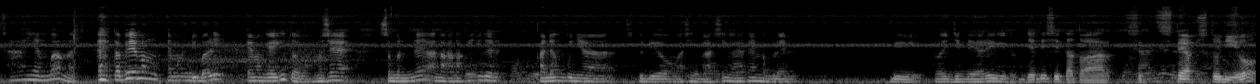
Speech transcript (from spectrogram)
Sayang banget. Eh tapi emang emang di Bali emang kayak gitu apa? Maksudnya sebenarnya anak-anaknya juga kadang punya studio masing-masing akhirnya ngeblend di legendary gitu. Jadi si tato art setiap studio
